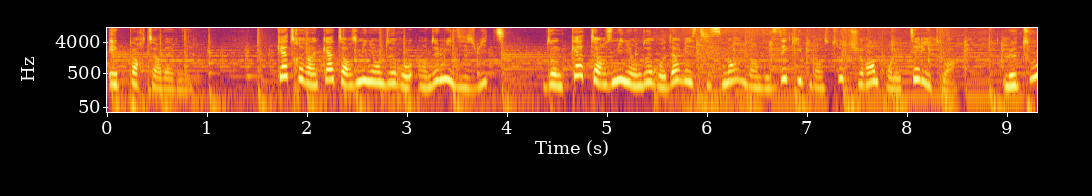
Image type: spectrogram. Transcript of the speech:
et porteur d'avenir. 94 millions d'euros en 2018 dont 14 millions d'euros d'investissement dans des équipements structurants pour le territoire. Le tout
